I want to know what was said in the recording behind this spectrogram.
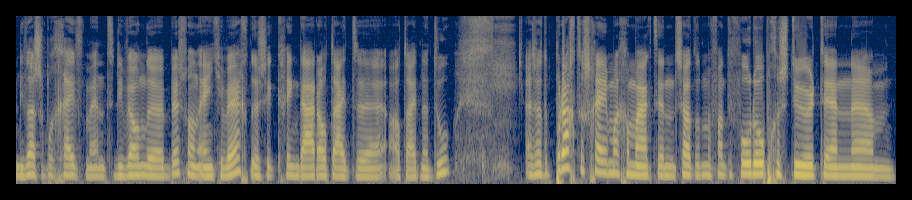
die was op een gegeven moment, die woonde best wel een eentje weg. Dus ik ging daar altijd, uh, altijd naartoe. En ze had een prachtig schema gemaakt en ze had het me van tevoren opgestuurd. En um,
